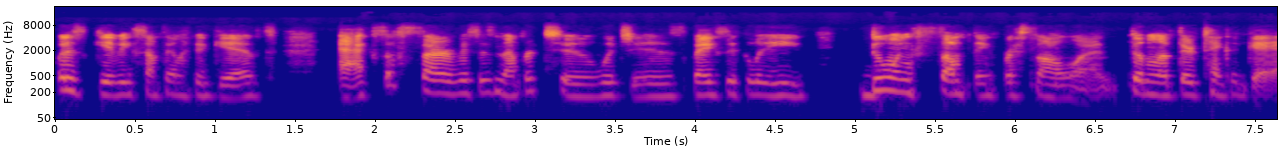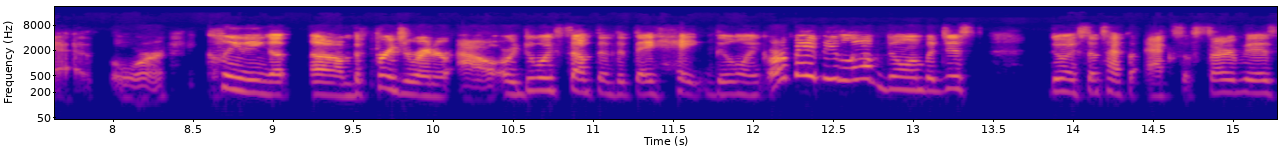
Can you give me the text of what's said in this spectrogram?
but it's giving something like a gift. Acts of service is number two, which is basically doing something for someone, filling up their tank of gas or cleaning up um, the refrigerator out or doing something that they hate doing or maybe love doing, but just doing some type of acts of service.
